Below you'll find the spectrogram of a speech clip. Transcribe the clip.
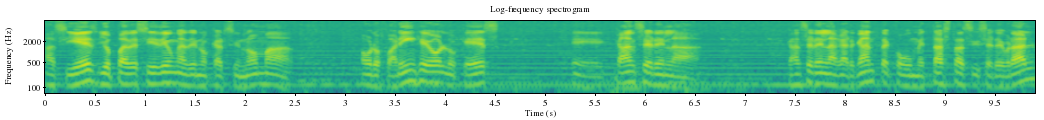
Así es, yo padecí de un adenocarcinoma orofaringeo, lo que es eh, cáncer, en la, cáncer en la garganta con metástasis cerebral,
